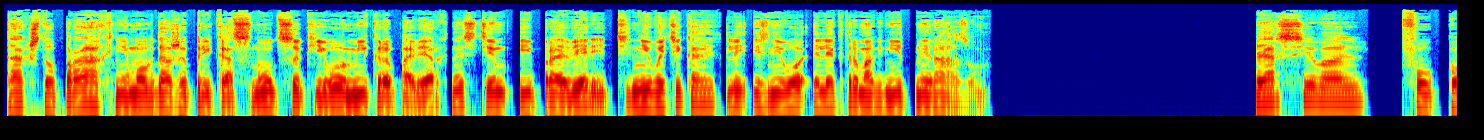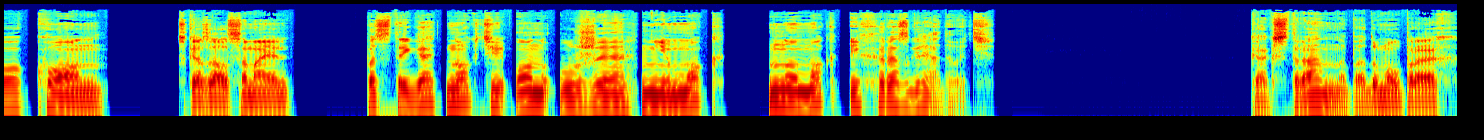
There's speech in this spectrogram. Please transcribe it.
так что прах не мог даже прикоснуться к его микроповерхностям и проверить, не вытекает ли из него электромагнитный разум. «Персиваль Фуко Кон», — сказал Самаэль. Подстригать ногти он уже не мог, но мог их разглядывать. «Как странно», — подумал прах,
